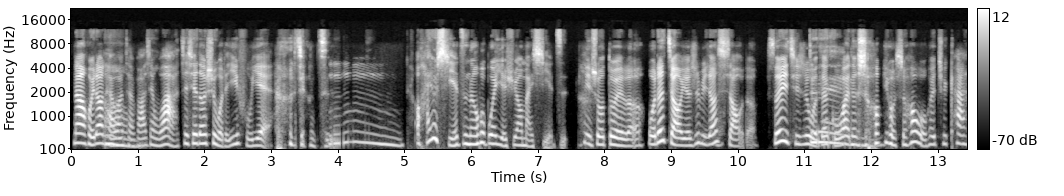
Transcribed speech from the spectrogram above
那回到台湾才发现，哦，哇，这些都是我的衣服耶，这样子。嗯，哦，还有鞋子呢，会不会也需要买鞋子？你说对了，我的脚也是比较小的，所以其实我在国外的时候，有时候我会去看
